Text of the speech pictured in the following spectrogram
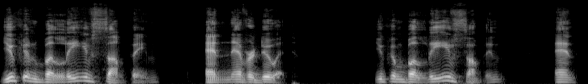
you can believe something and never do it. You can believe something and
